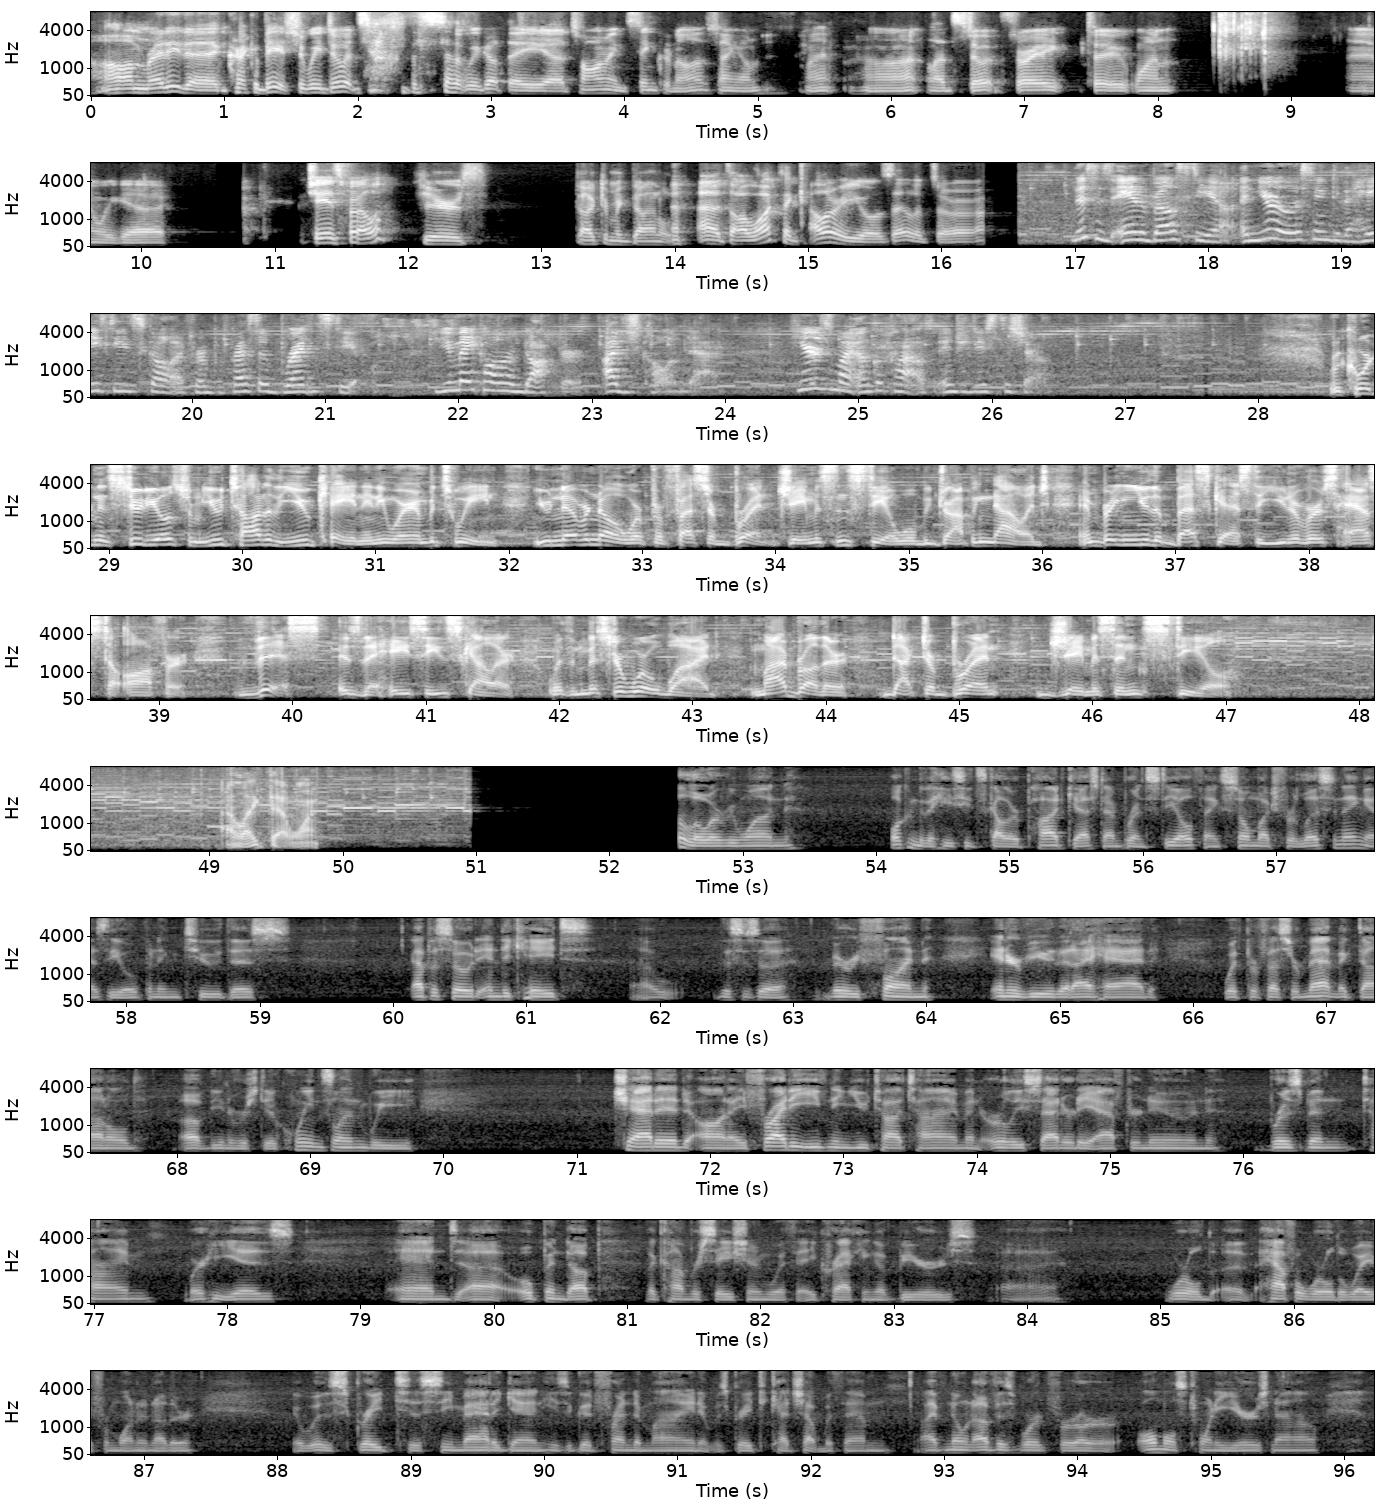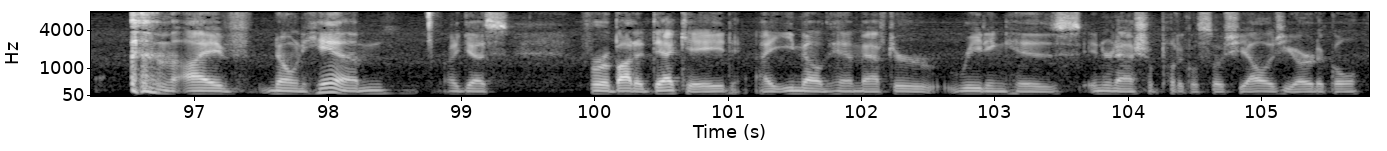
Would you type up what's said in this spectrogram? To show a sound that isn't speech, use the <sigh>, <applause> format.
I'm ready to crack a beer. Should we do it so, <laughs> so that we got the uh, timing synchronized? Hang on. Right. All right. Let's do it. Three, two, one. There we go. Cheers, fella. Cheers, Dr. McDonald. <laughs> Uh, I like the color of yours. That looks all right. This is Annabelle Steele, and you're listening to the Hayseed Scholar from Professor Brent Steele. You may call him Doctor. I just call him Dad. Here's my Uncle Kyle to introduce the show. Recording in studios from Utah to the UK and anywhere in between. You never know where Professor Brent Jameson Steele will be dropping knowledge and bringing you the best guests the universe has to offer. This is the Hayseed Scholar with Mr. Worldwide, my brother, Dr. Brent Jameson Steele. I like that one. Hello, everyone. Welcome to the Hayseed Scholar podcast. I'm Brent Steele. Thanks so much for listening. As the opening to this episode indicates, uh, this is a very fun interview that I had with Professor Matt McDonald of the University of Queensland. We chatted on a Friday evening Utah time and early Saturday afternoon Brisbane time, where he is, and uh, opened up the conversation with a cracking of beers, uh, world uh, half a world away from one another. It was great to see Matt again. He's a good friend of mine. It was great to catch up with him. I've known of his work for almost 20 years now. <clears throat> I've known him, I guess, for about a decade. I emailed him after reading his International Political Sociology article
